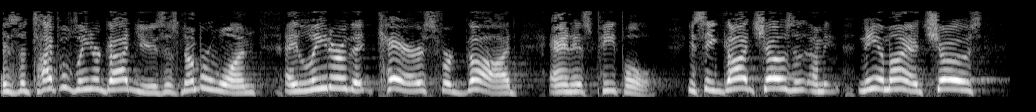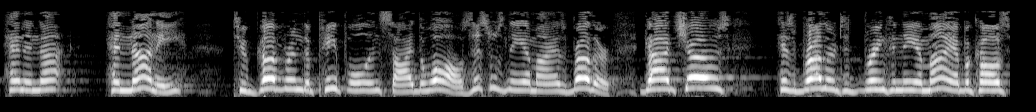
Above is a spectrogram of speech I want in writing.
is the type of leader God uses. Number one, a leader that cares for God and his people. You see, God chose, I mean, Nehemiah chose Hanani to govern the people inside the walls. This was Nehemiah's brother. God chose his brother to bring to Nehemiah because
